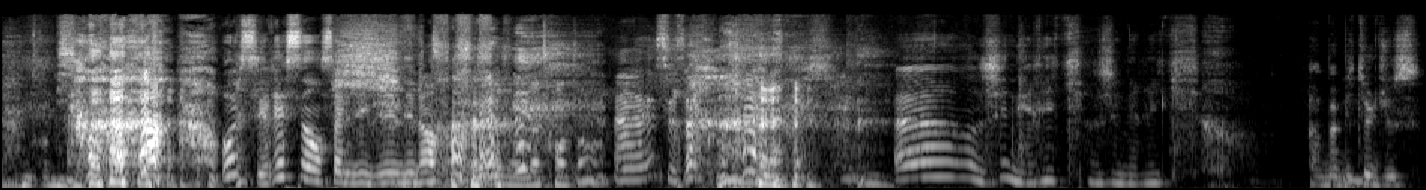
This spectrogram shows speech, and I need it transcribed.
trop bizarre. Oh, c'est récent, ça, le Big Deal, dis donc. On a 30 ans. Ah ouais, c'est ça. Un générique, un générique. Ah, bah, Beetlejuice.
